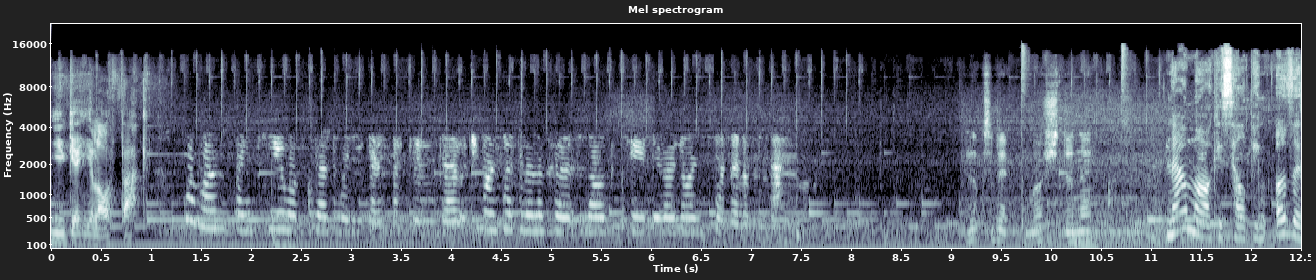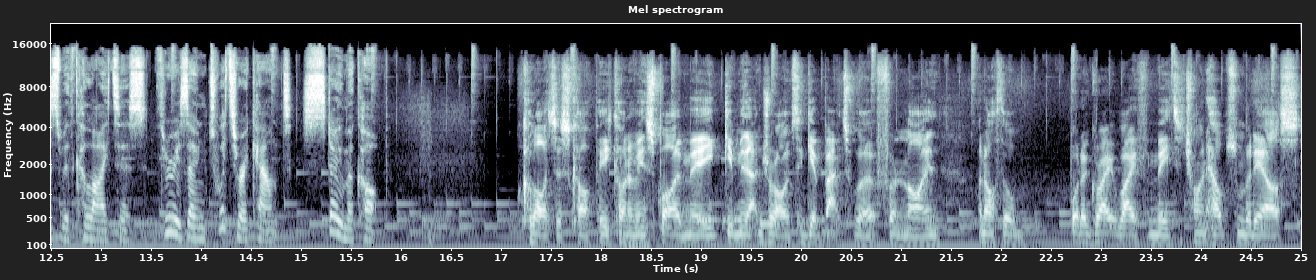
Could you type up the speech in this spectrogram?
You get your life back. Come on, thank you. Once again, when you get a second, uh, would you mind taking a look at log 2097 officer? It looks a bit rushed, doesn't it? Now Mark is helping others with colitis through his own Twitter account, Stoma Cop. Colitis Cop, he kind of inspired me, gave me that drive to get back to work frontline. And I thought, what a great way for me to try and help somebody else.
